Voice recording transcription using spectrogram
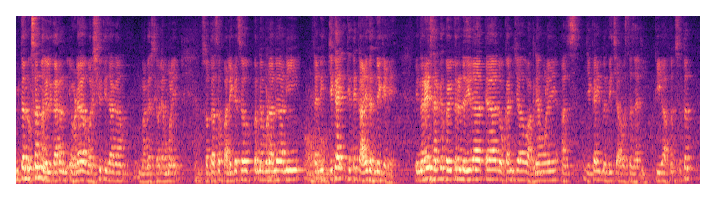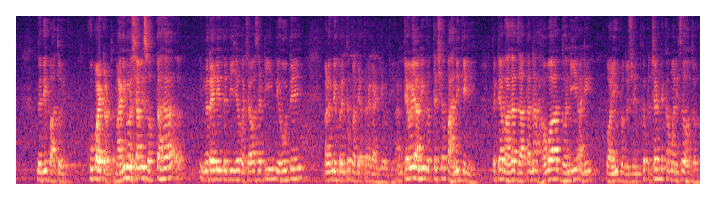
मी तर नुकसान म्हणेल कारण एवढ्या वर्षी ती जागा मागास ठेवल्यामुळे स्वतःचं पालिकेचं उत्पन्न बुडालं आणि त्यांनी जे काय तिथे काळे धंदे केले इंद्रायणीसारख्या पवित्र नदीला त्या लोकांच्या वागण्यामुळे आज जी काही नदीची अवस्था झाली ती आपण सतत नदी पाहतोय. खूप वाईट वाटतं. मागील वर्षी आम्ही स्वतः इंद्रायणी नदीच्या बचावासाठी देहू ते आळंदीपर्यंत पदयात्रा काढली होती. आणि त्यावेळी आम्ही प्रत्यक्ष पाहणी केली. तर त्या भागात जाताना हवा ध्वनी आणि वायू प्रदूषण इतकं प्रचंड कमालीचं होतं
